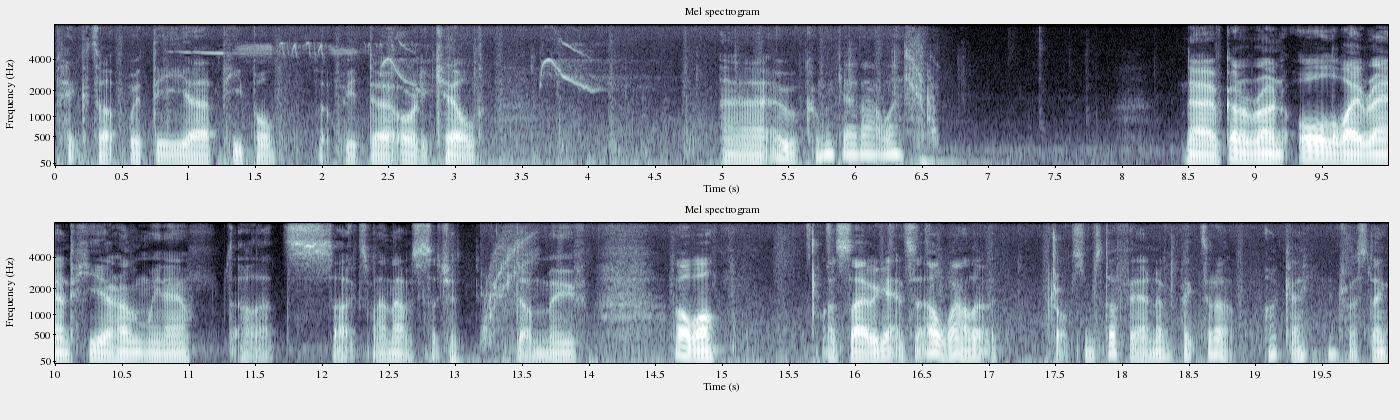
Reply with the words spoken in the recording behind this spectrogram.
picked up with the uh, people that we'd uh, already killed. Uh, oh, can we go that way? No, we've got to run all the way around here, haven't we now? Oh, that sucks, man. That was such a dumb move. Oh, well. Let's say we're getting to... Oh, wow, look. I dropped some stuff here. I never picked it up. Okay, interesting.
